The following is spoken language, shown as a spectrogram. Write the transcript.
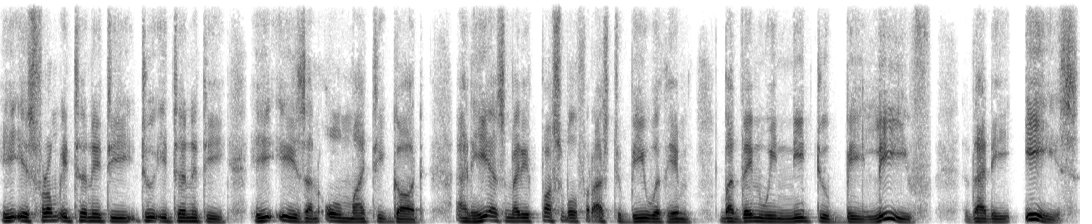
He is from eternity to eternity. He is an almighty God. And He has made it possible for us to be with Him. But then we need to believe that He is,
